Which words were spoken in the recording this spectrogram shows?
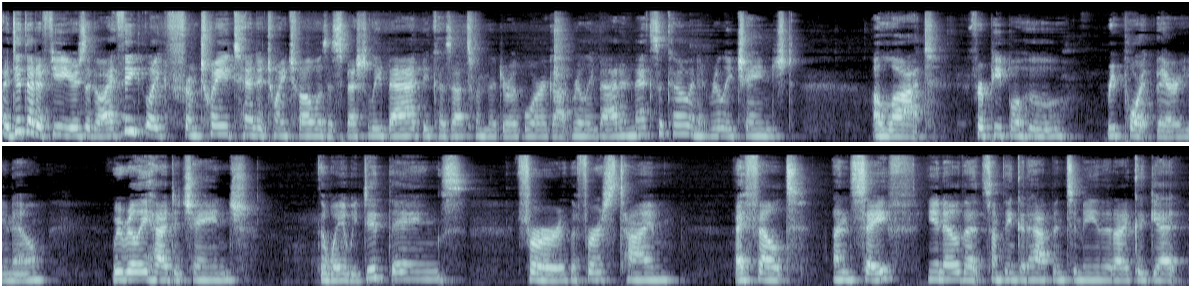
I did that a few years ago. I think like from 2010 to 2012 was especially bad because that's when the drug war got really bad in Mexico and it really changed a lot for people who report there, you know. We really had to change the way we did things. For the first time, I felt unsafe, you know, that something could happen to me that I could get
